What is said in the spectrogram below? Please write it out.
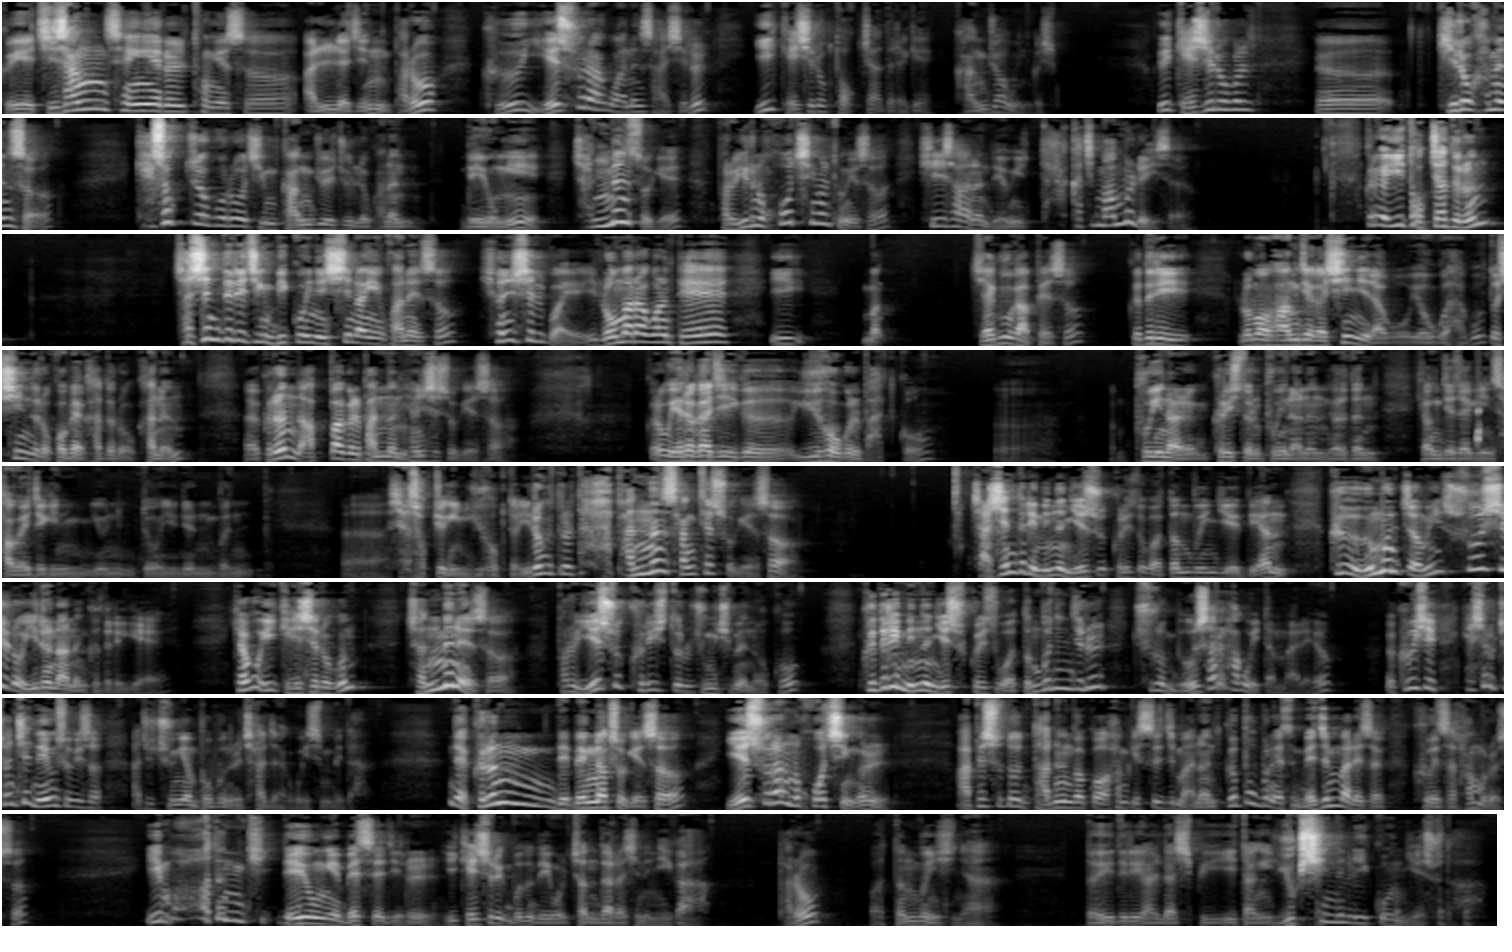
그의 지상 생애를 통해서 알려진 바로 그 예수라고 하는 사실을 이 계시록 독자들에게 강조하고 있는 것입니다. 그 계시록을 어, 기록하면서 계속적으로 지금 강조해 주려고 하는 내용이 전면 속에 바로 이런 호칭을 통해서 시사하는 내용이 다 같이 맞물려 있어요. 그러니까 이 독자들은 자신들이 지금 믿고 있는 신앙에 관해서 현실과의 로마라고 하는 대이 제국 앞에서 그들이 로마 황제가 신이라고 요구하고 또 신으로 고백하도록 하는 어, 그런 압박을 받는 현실 속에서 그리고 여러 가지 그 유혹을 받고 어, 부인할 그리스도를 부인하는 어떤 경제적인 사회적인 또 이런 뭐 어, 세속적인 유혹들 이런 것들을 다 받는 상태 속에서 자신들이 믿는 예수 그리스도가 어떤 분인지에 대한 그 의문점이 수시로 일어나는 그들에게 결국 이 계시록은 전면에서 바로 예수 그리스도를 중심에 놓고 그들이 믿는 예수 그리스도가 어떤 분인지를 주로 묘사를 하고 있단 말이에요. 그것이 계시록 전체 내용 속에서 아주 중요한 부분을 차지하고 있습니다. 근데 그런 맥락 속에서 예수라는 호칭을 앞에서도 다른 것과 함께 쓰지만은 끝부분에서 맺은 말에서 그것을 함으로써 이 모든 기, 내용의 메시지를 이 계시록의 모든 내용을 전달하시는 이가 바로 어떤 분이시냐? 너희들이 알다시피 이 땅에 육신을 입고 온 예수다.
